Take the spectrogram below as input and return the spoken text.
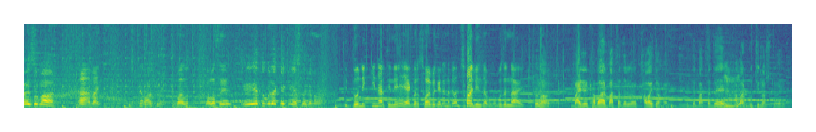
এই সুলমান। হ্যাঁ ভাই। কেমন আছো? ভালো ভালো আছে। এই এতগুলা কেক নিয়ে আসলে কেন? দৈনিক কিনার একবার ছয় প্যাকেট এনে দিলাম ছয় দিন যাব বুঝেন নাই? শোনো বাইরের খাবার বাচ্চাদের খাওয়াইতে হয়। এতে বাচ্চাদের খাবার রুচি নষ্ট হয়ে যায়।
